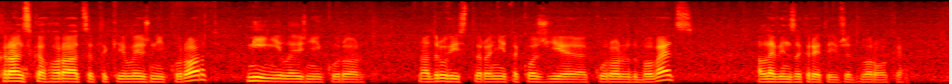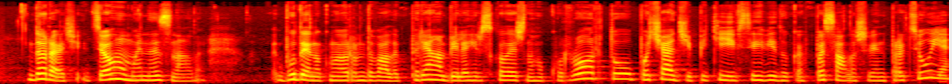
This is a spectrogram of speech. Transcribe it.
Кранська гора це такий лижній курорт, міні-лижній курорт. На другій стороні також є курорт Бовець, але він закритий вже два роки. До речі, цього ми не знали. Будинок ми орендували прямо біля гірськолижного курорту. По чат GPT і всіх відгуках писало, що він працює,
